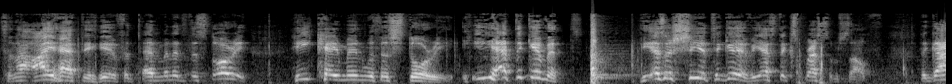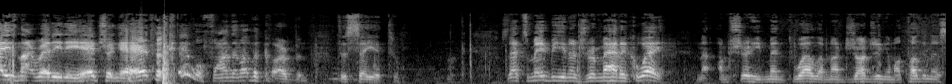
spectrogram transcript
so now I had to hear for 10 minutes the story. He came in with a story. He had to give it. He has a shia to give. He has to express himself. The guy is not ready to hear, chewing a head. Okay, we'll find another carbon to say it to. Okay. So that's maybe in a dramatic way. Now, I'm sure he meant well. I'm not judging him. Sometimes I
